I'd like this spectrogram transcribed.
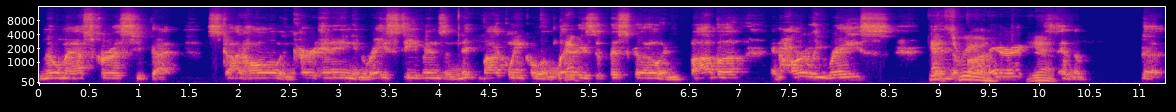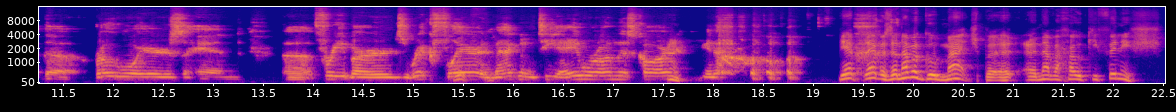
Mil Mascaras, you've got Scott Hall and Curt Hennig and Ray Stevens and Nick Bockwinkel and Larry Zbyszko and Baba and Harley Race and the real. Von Yeah. and the, the the Road Warriors and uh, Freebirds. Ric Flair and Magnum TA were on this card. Hmm. You know. Yep, that was another good match, but a, another hokey finish.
